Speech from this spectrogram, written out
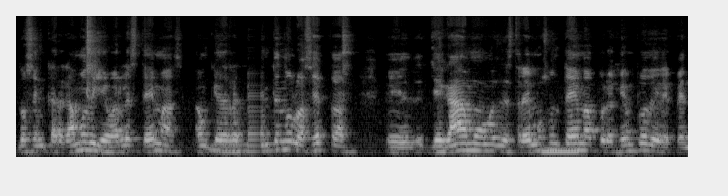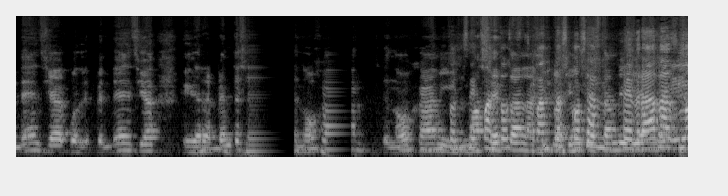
nos encargamos de llevarles temas, aunque de repente no lo aceptan. Eh, llegamos, les traemos un tema, por ejemplo, de dependencia, codependencia, y de repente se enojan, se enojan y no aceptan la situación que están viviendo. Pedradas, ¿no?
